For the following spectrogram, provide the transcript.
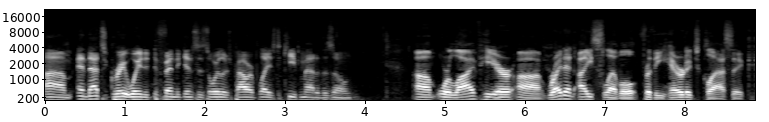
Um, and that's a great way to defend against this Oilers power play is to keep them out of the zone. Um, we're live here, uh, right at ice level for the Heritage Classic.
